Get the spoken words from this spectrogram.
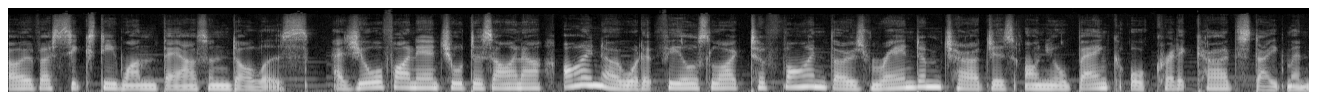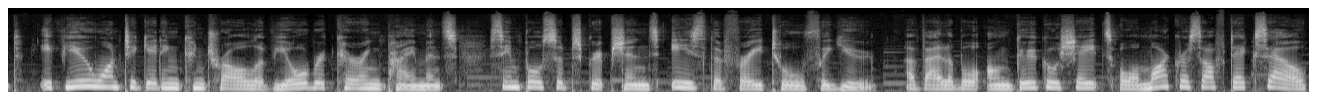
over $61,000. As your financial designer, I know what it feels like to find those random charges on your bank or credit card statement. If you want to get in control of your recurring payments, Simple Subscriptions is the free tool for you. Available on Google Sheets or Microsoft Excel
